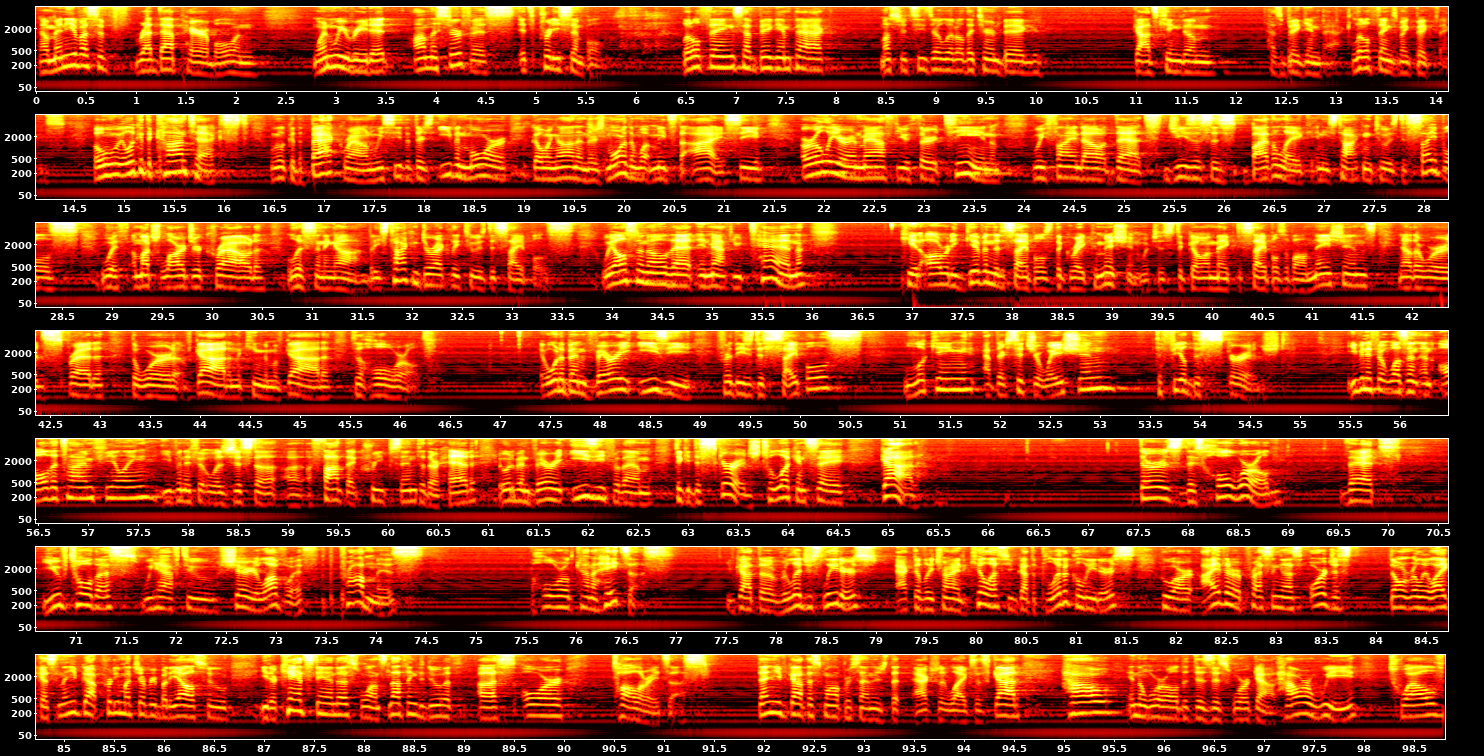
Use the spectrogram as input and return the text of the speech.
Now, many of us have read that parable, and when we read it, on the surface, it's pretty simple. Little things have big impact, Mustard seeds are little, they turn big. God's kingdom has big impact. Little things make big things. But when we look at the context, when we look at the background, we see that there's even more going on and there's more than what meets the eye. See, earlier in Matthew 13, we find out that Jesus is by the lake and he's talking to his disciples with a much larger crowd listening on. But he's talking directly to his disciples. We also know that in Matthew 10, he had already given the disciples the Great Commission, which is to go and make disciples of all nations. In other words, spread the word of God and the kingdom of God to the whole world. It would have been very easy for these disciples, looking at their situation, to feel discouraged. Even if it wasn't an all the time feeling, even if it was just a, a, thought that creeps into their head, it would have been very easy for them to get discouraged, to look and say, God, there's this whole world that you've told us we have to share your love with. But the problem is, the whole world kind of hates us. You've got the religious leaders actively trying to kill us. You've got the political leaders who are either oppressing us or just don't really like us. And then you've got pretty much everybody else who either can't stand us, wants nothing to do with us, or tolerates us. Then you've got the small percentage that actually likes us. God, how in the world does this work out? How are we, 12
